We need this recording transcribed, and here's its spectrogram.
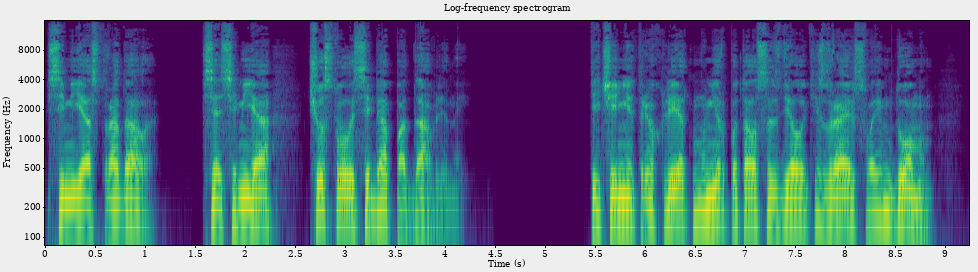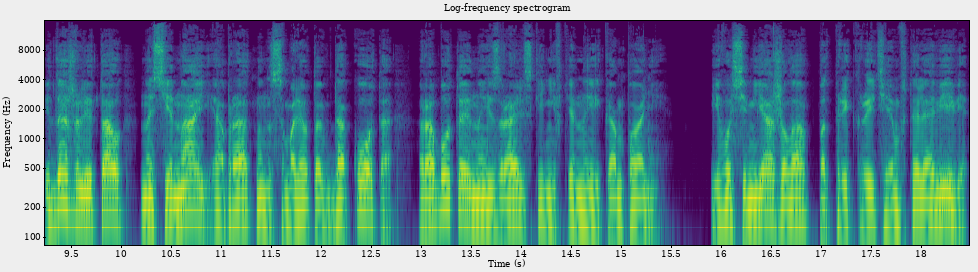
семья страдала. Вся семья чувствовала себя подавленной. В течение трех лет Мунир пытался сделать Израиль своим домом и даже летал на Синай и обратно на самолетах Дакота, работая на израильские нефтяные компании. Его семья жила под прикрытием в Тель-Авиве,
